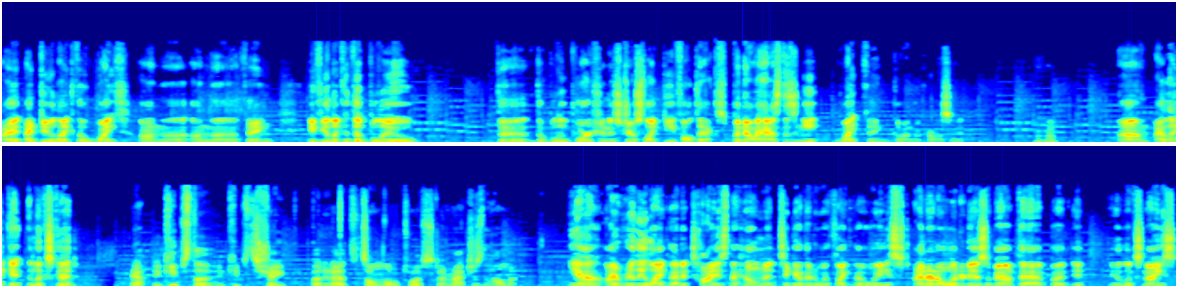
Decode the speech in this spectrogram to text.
I, I do like the white on the on the thing. If you look at the blue, the the blue portion is just like default X, but now it has this neat white thing going across it. Mhm. Um, I like it. It looks good. Yeah, it keeps the it keeps the shape, but it adds its own little twist and matches the helmet. Yeah, I really like that it ties the helmet together with like the waist. I don't know what it is about that, but it it looks nice.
